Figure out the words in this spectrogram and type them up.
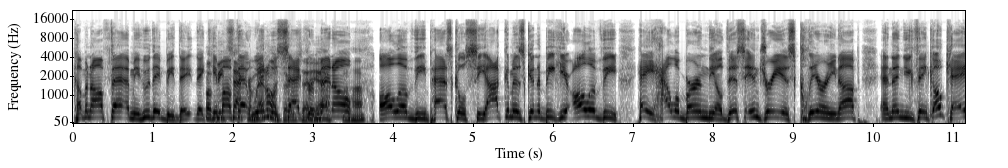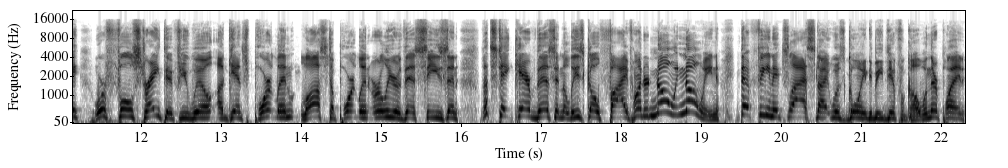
coming off that? I mean, who they beat? They they Well, came off that win with Thursday, yeah. Sacramento. Uh-huh. All of the Pascal Siakam is going to be here. All of the hey Haliburton, you know this injury is clearing up, and then you think, okay, we're full strength, if you will, against Portland. Lost to Portland earlier this season. Let's take care of this and at least go 500, knowing knowing that Phoenix last night was going to be difficult when they're playing.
